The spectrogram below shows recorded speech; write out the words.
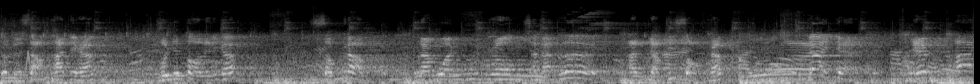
จะเหลือสามท่านนะครับคุณจะต่อเลยนะครับสำหรับรางวัลรองชนะเลิศอันดับที่ 2 ครับ ได้แก่ MI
